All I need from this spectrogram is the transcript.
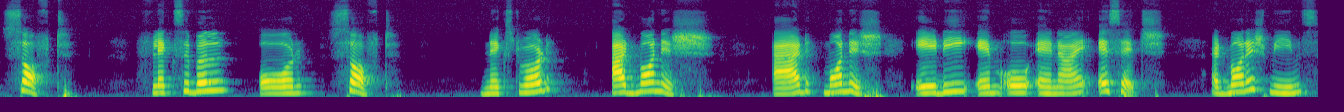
soft. Flexible or soft. Next word admonish. Admonish. A D M O N I S H. Admonish means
